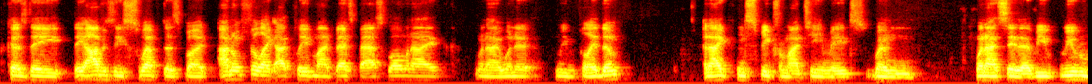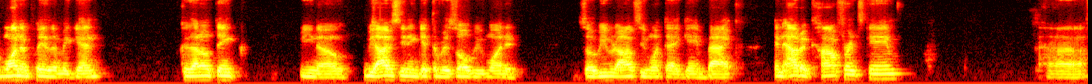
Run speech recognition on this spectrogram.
because they they obviously swept us, but I don't feel like I played my best basketball when I when I when it, we played them and I can speak for my teammates when when I say that we we would want to play them again because I don't think you know we obviously didn't get the result we wanted, so we would obviously want that game back. An out of conference game, uh,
